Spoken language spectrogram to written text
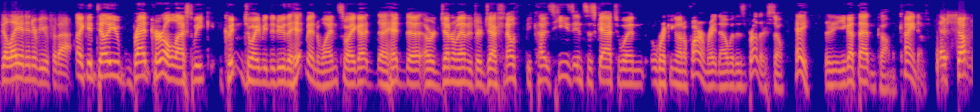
delay an interview for that. I can tell you, Brad Curl last week couldn't join me to do the Hitman one, so I got the head uh, or general manager Jeff Chynoweth because he's in Saskatchewan working on a farm right now with his brother. So hey, there, you got that in common, kind of. There's some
